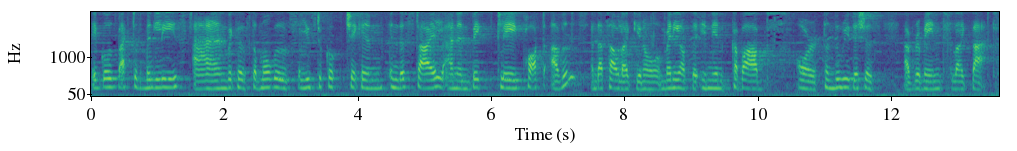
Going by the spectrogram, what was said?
it goes back to the Middle East, and because the Mughals used to cook chicken in this style and in big clay pot ovens, and that's how, like, you know, many of the Indian kebabs or tandoori dishes have remained like that.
